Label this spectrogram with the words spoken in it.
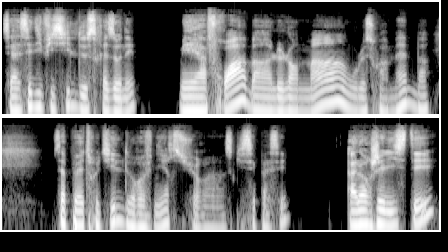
C'est assez difficile de se raisonner. Mais à froid, ben, le lendemain ou le soir même, ben, ça peut être utile de revenir sur euh, ce qui s'est passé. Alors j'ai listé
